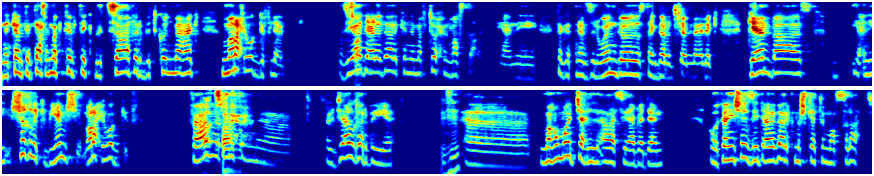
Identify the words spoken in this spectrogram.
إنك أنت بتاخذ مكتبتك بتسافر بتكون معك ما راح يوقف لعبك. زيادة على ذلك إنه مفتوح المصدر. يعني تقدر تنزل Windows تقدر تجمع لك Game Pass يعني شغلك بيمشي ما راح يوقف. فأنا صح. أشوف إن الجهة الغربية. آه، ما هو موجه لاسيا ابدا. وثاني شيء زيد على ذلك مشكلة الموصلات.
